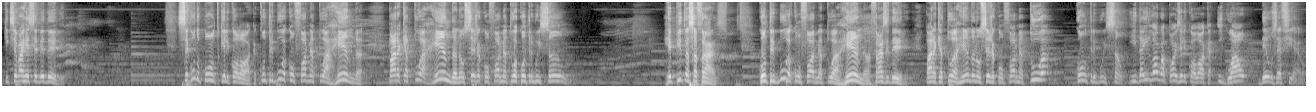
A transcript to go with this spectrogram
O que, que você vai receber dele? Segundo ponto que ele coloca: contribua conforme a tua renda, para que a tua renda não seja conforme a tua contribuição. Repito essa frase. Contribua conforme a tua renda, a frase dele, para que a tua renda não seja conforme a tua contribuição. E daí logo após ele coloca igual Deus é fiel.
